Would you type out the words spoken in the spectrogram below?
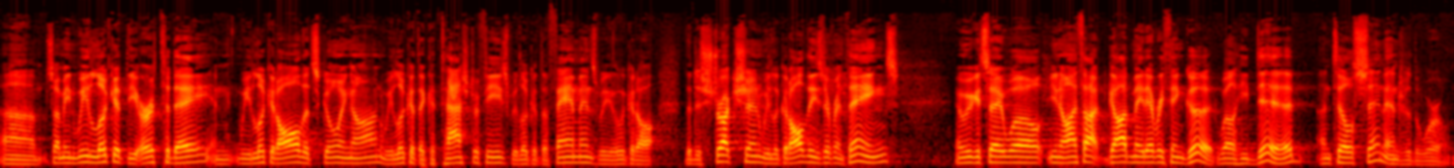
Um, so, I mean, we look at the earth today and we look at all that's going on. We look at the catastrophes, we look at the famines, we look at all the destruction, we look at all these different things. And we could say, well, you know, I thought God made everything good. Well, He did until sin entered the world.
